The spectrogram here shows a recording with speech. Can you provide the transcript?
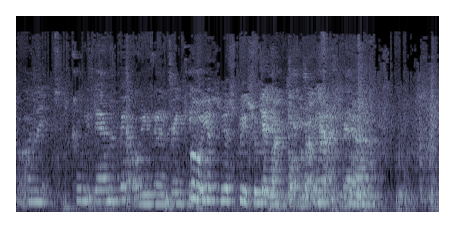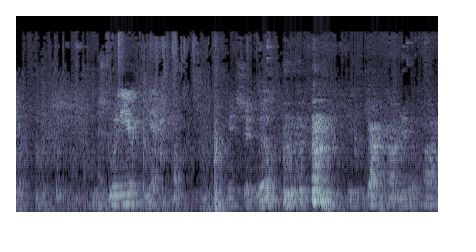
put on it to cool it down a bit, or are you going to drink it? Oh yes, yes, please. from Yeah, the- yeah, drop of milk, yeah. yeah. Just go in here. Yeah. Yes, it will. There's a jar coming in the pipe.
